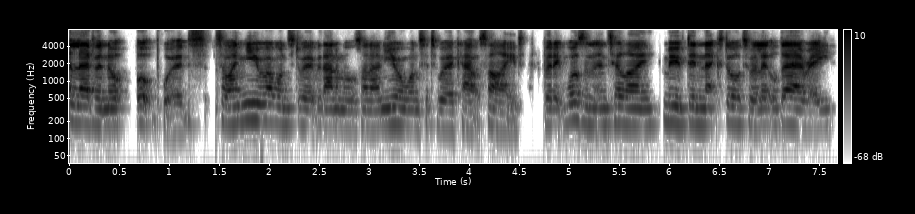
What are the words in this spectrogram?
11 up, upwards. So I knew I wanted to work with animals and I knew I wanted to work outside. But it wasn't until I moved in next door to a little dairy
